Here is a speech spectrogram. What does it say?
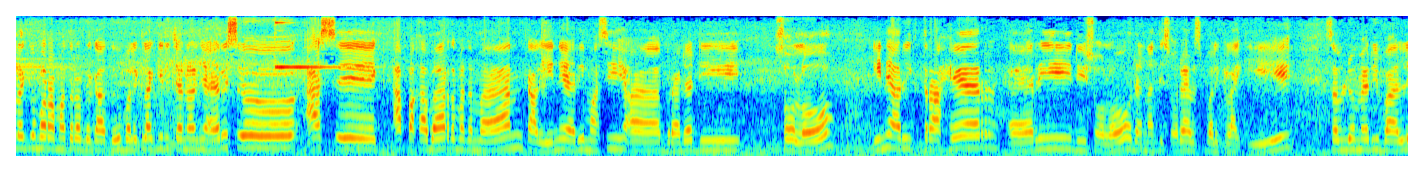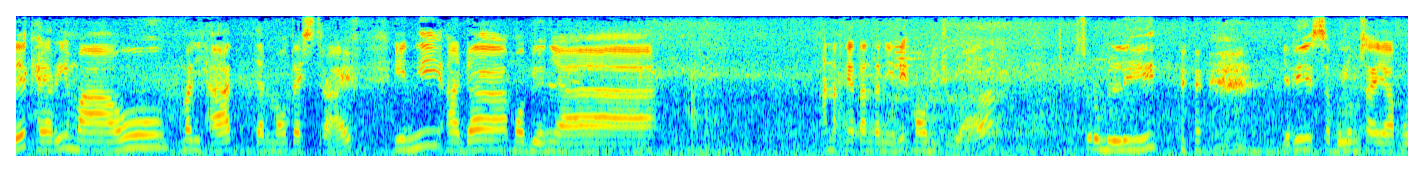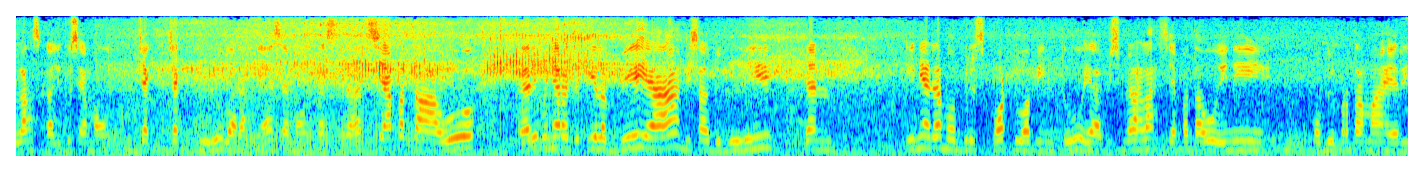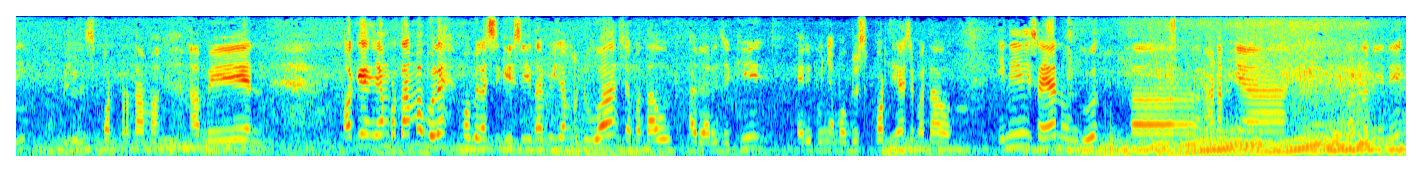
Assalamualaikum warahmatullahi wabarakatuh. Balik lagi di channelnya Erisu. Asik. Apa kabar teman-teman? Kali ini Eri masih uh, berada di Solo. Ini hari terakhir Harry di Solo dan nanti sore harus balik lagi. Sebelum Harry balik, Harry mau melihat dan mau test drive. Ini ada mobilnya anaknya tante Nini mau dijual. Suruh beli. Jadi sebelum saya pulang sekaligus saya mau cek-cek dulu barangnya, saya mau test drive. Siapa tahu Harry punya rezeki lebih ya, bisa dibeli. Dan ini ada mobil sport dua pintu. Ya Bismillah lah siapa tahu ini mobil pertama Harry mobil sport pertama. Amin. Oke yang pertama boleh mobil SGC tapi yang kedua siapa tahu ada rezeki Harry punya mobil sport ya siapa tahu. Ini saya nunggu uh, anaknya tante ini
